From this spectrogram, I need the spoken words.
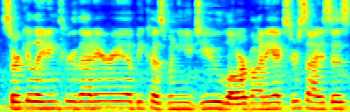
circulating through that area because when you do lower body exercises,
